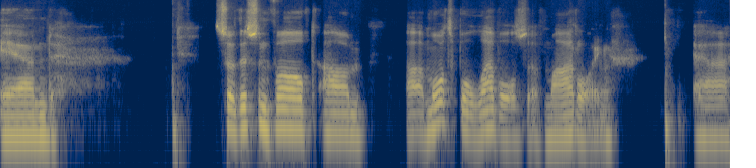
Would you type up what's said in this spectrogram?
And so this involved um, uh, multiple levels of modeling uh,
